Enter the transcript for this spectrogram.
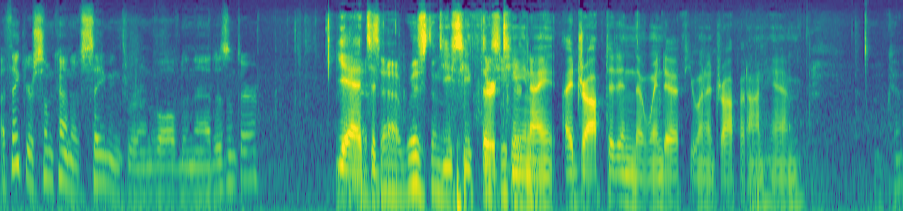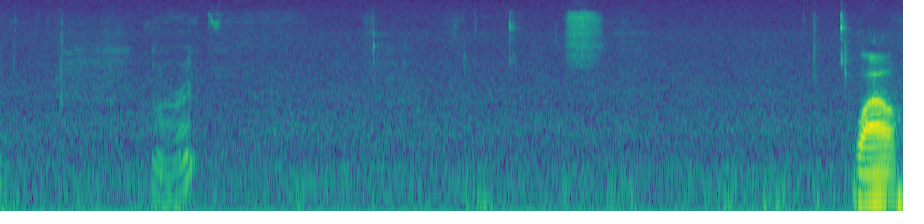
I think there's some kind of saving throw involved in that, isn't there? Yeah, it's It's a uh, wisdom. DC 13. I I dropped it in the window if you want to drop it on him. Okay. All right. Wow,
